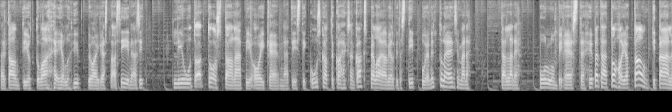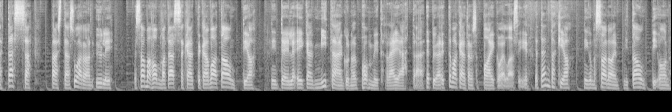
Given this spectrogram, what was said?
Tai tauntti-juttu, vaan ei ollut hyppy oikeastaan siinä. Sitten liutaa tosta läpi oikein nätisti. 6 kautta 8, kaksi pelaajaa vielä pitäisi tippua. Ja nyt tulee ensimmäinen tällainen hullumpi este. Hypätään tohon ja tauntti päälle. Tässä päästään suoraan yli. Ja sama homma tässä, käyttäkää vaan taunttia, niin teille ei käy mitään, kun nuo pommit räjähtää. Te pyöritte vaan käytännössä paikoillaan siinä. Ja tämän takia, niin kuin mä sanoin, niin tauntti on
